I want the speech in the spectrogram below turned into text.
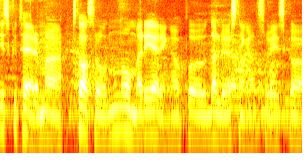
Diskutere med statsråden og med regjeringa på de løsningene som vi skal,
